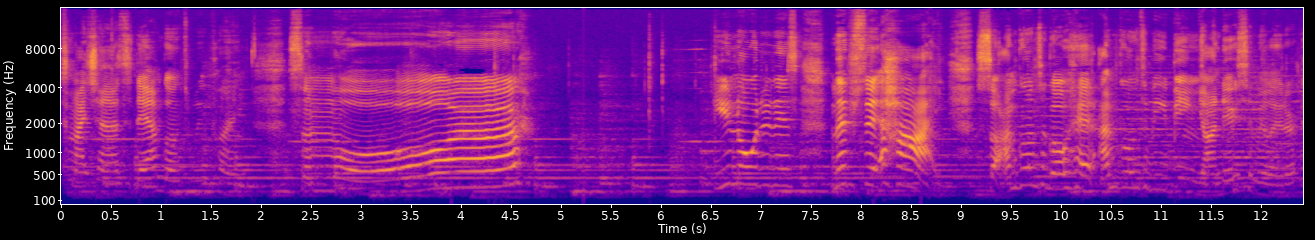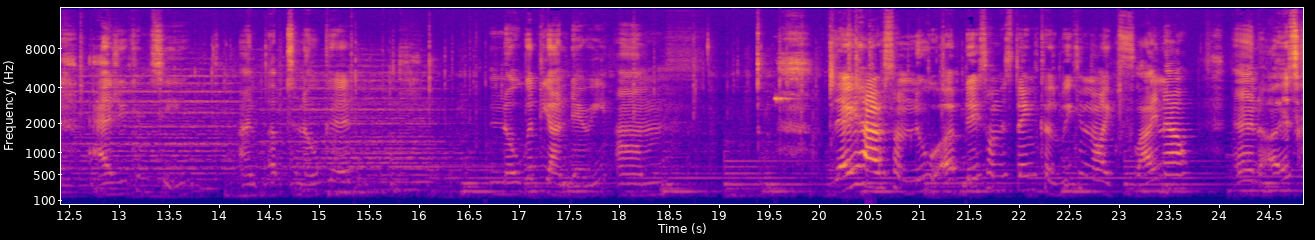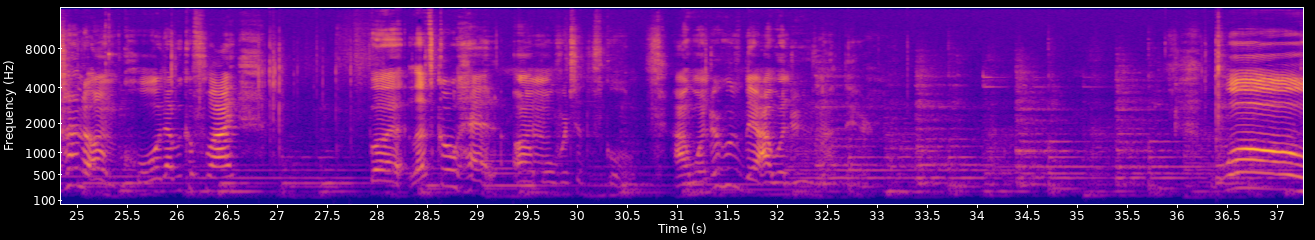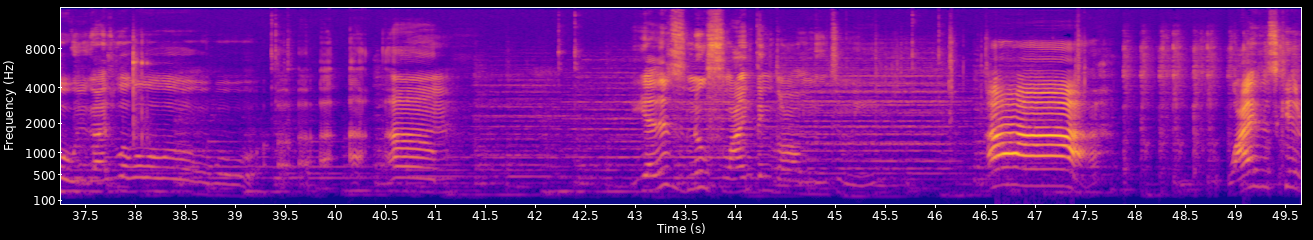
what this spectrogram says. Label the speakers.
Speaker 1: to my channel. Today I'm going to be playing some more. Do you know what it is? Midget High. So I'm going to go ahead. I'm going to be being Yandere Simulator. As you can see, I'm up to no good. No good Yandere. Um, they have some new updates on this thing because we can like fly now, and uh, it's kind of um cool that we can fly. But let's go ahead um over to the school. I wonder who's there. I wonder who's not there. Whoa, you guys! Whoa, whoa, whoa, whoa, whoa, whoa! Uh, uh, uh, uh, um, yeah, this new flying thing's all new to me. Ah! Why is this kid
